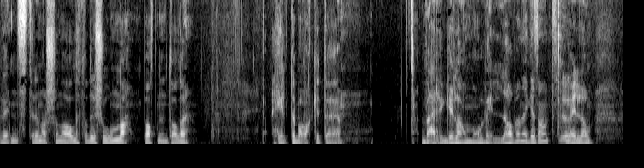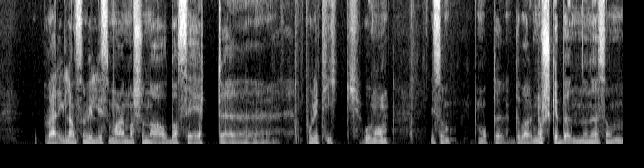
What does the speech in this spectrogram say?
venstre nasjonale tradisjonen da, på 1800-tallet. Ja, helt tilbake til Wergeland og Welhaven, ikke sant? Ja. Mellom Wergeland som vil liksom ha en nasjonalbasert eh, politikk, hvor man liksom måte, det var norske bøndene, som,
